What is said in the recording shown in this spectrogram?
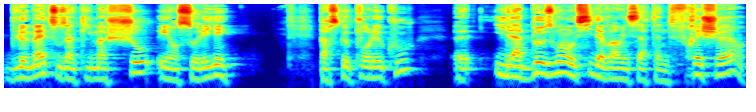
de le mettre sous un climat chaud et ensoleillé. Parce que pour le coup, euh, il a besoin aussi d'avoir une certaine fraîcheur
